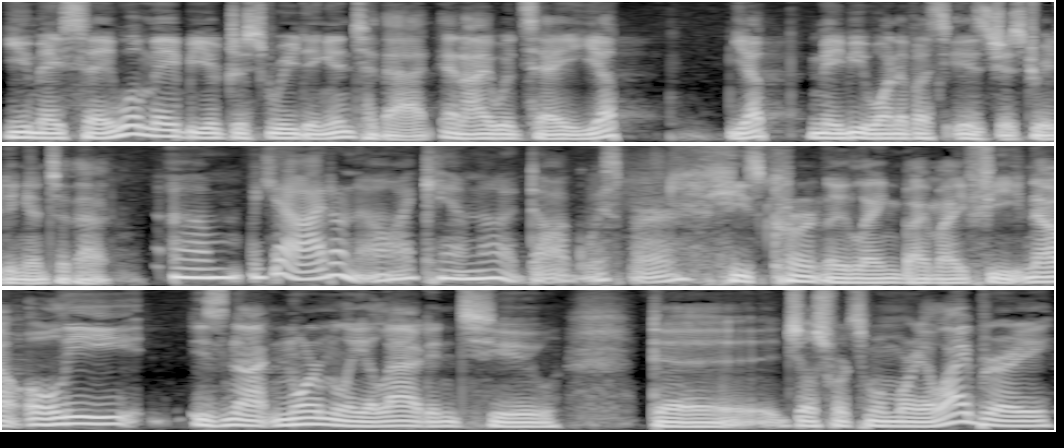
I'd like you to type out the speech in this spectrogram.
you may say, well, maybe you're just reading into that. And I would say, yep, yep, maybe one of us is just reading into that. Um, yeah, I don't know. I can't. I'm not a dog whisperer. He's currently laying by my feet. Now, Oli is not normally allowed into the Jill Schwartz Memorial Library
